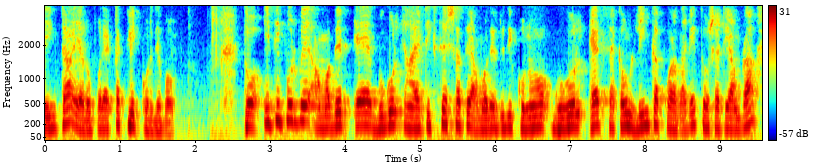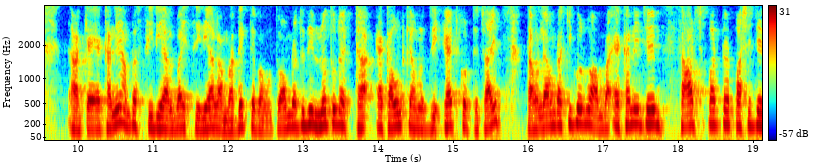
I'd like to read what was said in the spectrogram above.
লিঙ্কটা এর উপরে একটা ক্লিক করে দেবো। তো ইতিপূর্বে আমাদের গুগল অ্যানালিটিক্সের সাথে আমাদের যদি কোনো Google ads account link up করা থাকে, তো সেটি আমরা এখানে আমরা সিরিয়াল বাই সিরিয়াল আমরা দেখতে পাবো। তো আমরা যদি নতুন একটা অ্যাকাউন্টকে আমরা যদি অ্যাড করতে চাই, তাহলে আমরা কি করব? আমরা এখানে যে সার্চ বাটনের পাশে যে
